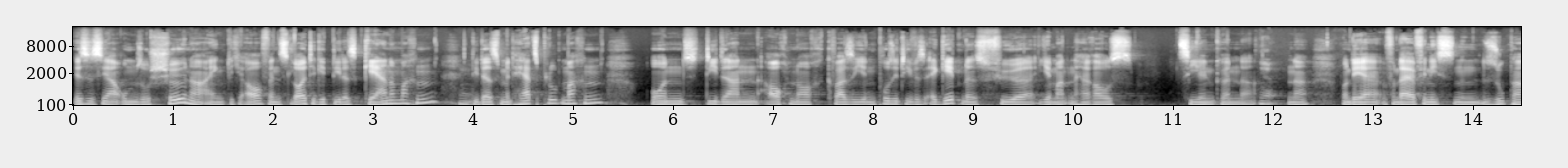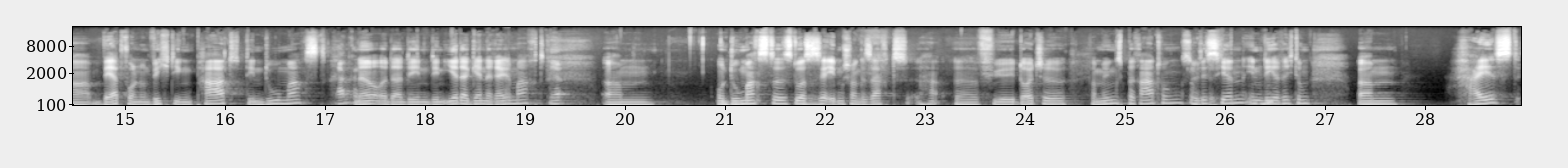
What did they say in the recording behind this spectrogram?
ist es ja umso schöner eigentlich auch, wenn es Leute gibt, die das gerne machen, die das mit Herzblut machen und die dann auch noch quasi ein positives Ergebnis für jemanden herauszielen können da. Ja. Ne? Von, der, von daher finde ich es einen super wertvollen und wichtigen Part, den du machst Danke. ne? oder den, den ihr da generell macht. Ja. Ähm, und du machst es, du hast es ja eben schon gesagt, äh, für deutsche Vermögensberatung so ein Richtig. bisschen in Mhm. der Richtung. Ähm, heißt,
